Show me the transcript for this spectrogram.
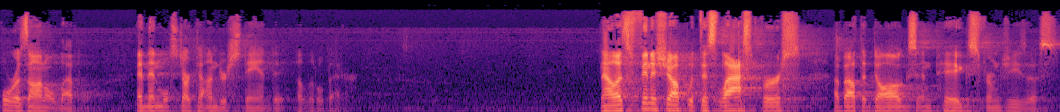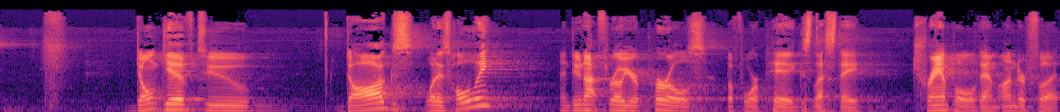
horizontal level. And then we'll start to understand it a little better. Now let's finish up with this last verse about the dogs and pigs from Jesus. Don't give to dogs what is holy and do not throw your pearls before pigs, lest they trample them underfoot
